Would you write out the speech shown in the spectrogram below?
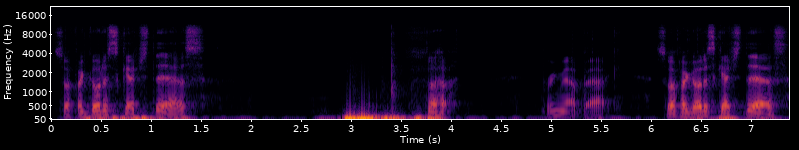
So if I go to sketch this, bring that back. So if I go to sketch this,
